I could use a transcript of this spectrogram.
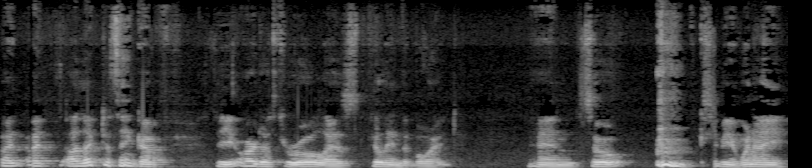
I, I, I like to think of the artist role as filling the void, and so excuse me when I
